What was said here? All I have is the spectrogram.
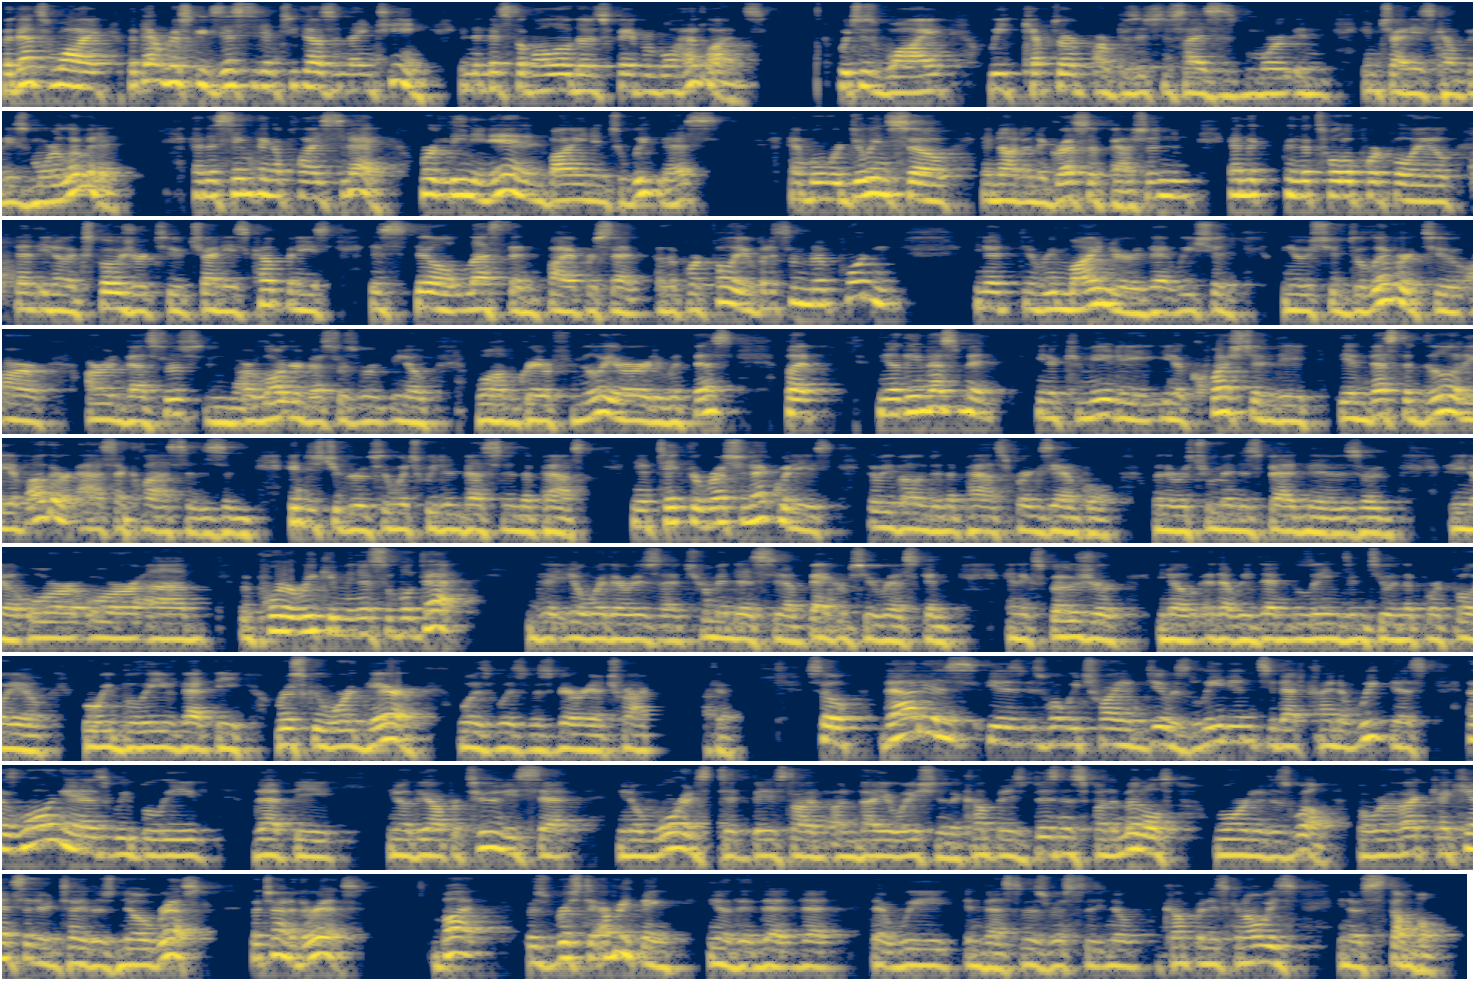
But that's why but that risk existed in 2019 in the midst of all of those favorable headlines which is why we kept our, our position sizes more in, in Chinese companies more limited. And the same thing applies today. We're leaning in and buying into weakness, and but we're doing so in not an aggressive fashion. And the, in the total portfolio, that you know, exposure to Chinese companies is still less than five percent of the portfolio. But it's an important, you know, reminder that we should, you know, should deliver to our our investors and our longer investors. Where you know, will have greater familiarity with this. But you know, the investment you know community you know question the the investability of other asset classes and industry groups in which we'd invested in the past. You know take the russian equities that we've owned in the past for example when there was tremendous bad news or you know or or um, the puerto rican municipal debt that you know where there was a tremendous you know, bankruptcy risk and and exposure you know that we then leaned into in the portfolio where we believe that the risk reward there was was was very attractive so that is, is, is what we try and do is lean into that kind of weakness as long as we believe that the you know the opportunity set you know warrants it based on on valuation and the company's business fundamentals warrant it as well. But we're like, I can't sit here and tell you there's no risk. But China, there is. But there's risk to everything you know that that that that we invest in. There's risk that you know companies can always you know stumble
